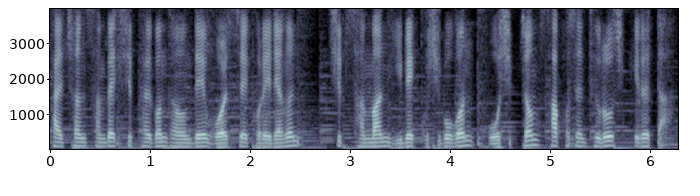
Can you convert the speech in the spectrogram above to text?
8,318건 가운데 월세 거래량은 13만 295건 50.4%로 집계됐다.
